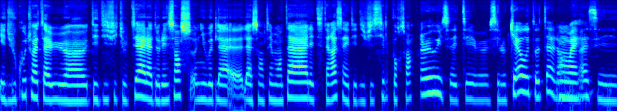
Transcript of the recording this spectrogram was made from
Et du coup, toi, tu as eu euh, des difficultés à l'adolescence au niveau de la, santé mentale, etc. Ça a été difficile pour toi? Oui, oui, ça a été, euh, c'est le chaos total. Hein. Ouais. c'est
